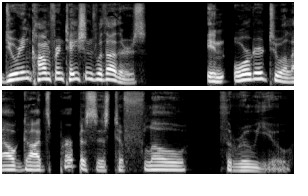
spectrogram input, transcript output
during confrontations with others in order to allow God's purposes to flow through you.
